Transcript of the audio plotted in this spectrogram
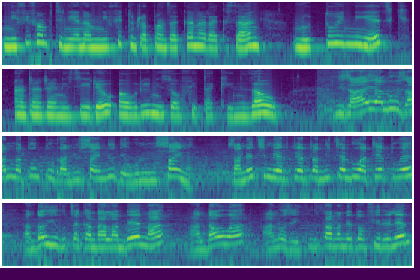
Ny fifampidinihana amin'ny fitondram-panjakana araka izany no tohin'ny hetsika andrandrain'izy ireo aorian'izao fitakiana izao. Izahay aloha izany matoa nitondra an'io saina io dia olon'ny saina. Izany hoe tsy mieritreritra mihitsy aloha hatreto hoe andao hirotsaka an-dalambe na andao hanao izay hikorontanana eto amin'ny firenena.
